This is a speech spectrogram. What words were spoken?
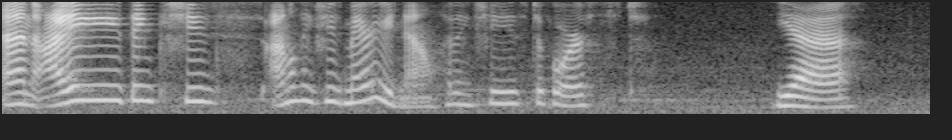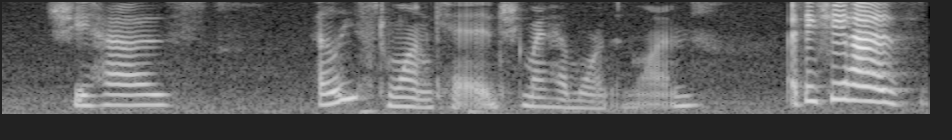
and I think she's. I don't think she's married now. I think she's divorced. Yeah. She has at least one kid. She might have more than one. I think she has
